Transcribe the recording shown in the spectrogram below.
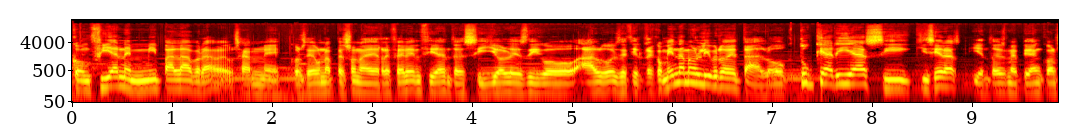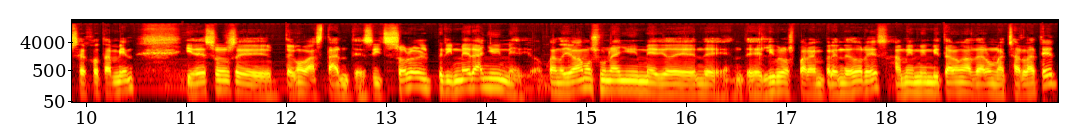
confían en mi palabra, o sea, me considero una persona de referencia, entonces si yo les digo algo, es decir, recomiéndame un libro de tal, o tú qué harías si quisieras, y entonces me piden consejo también, y de esos eh, tengo bastantes, y solo el primer año y medio, cuando llevamos un año y medio de, de libros para emprendedores, a mí me invitaron a dar una charla TED,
